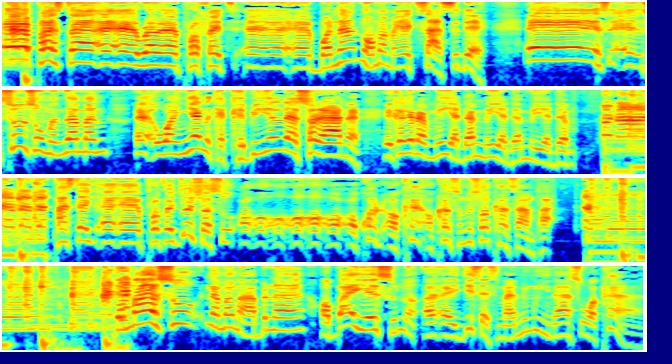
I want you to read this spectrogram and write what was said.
eh pastor eh, eh prophet eh, eh bona no mama ye tsase de eh sunsum ndaman wanyan Eh, one yen kakabi, either Sorana, a cagada e me, a dam me, a dam me, a dam. Pastor, a uh, prophet Joshua, so or cord or can or can some so can sampa. The maso, na mama abna, or by ye soon, Jesus, my mimina, so a can.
